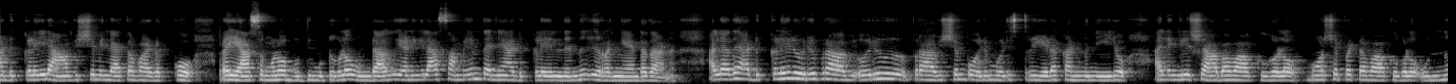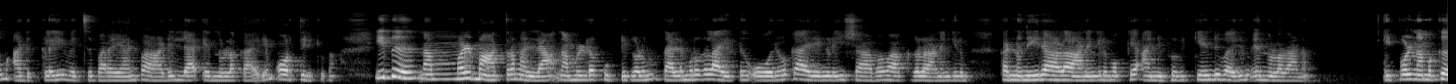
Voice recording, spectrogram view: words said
അടുക്കളയിൽ ആവശ്യമില്ലാത്ത വഴക്കോ പ്രയാസങ്ങളോ ബുദ്ധിമുട്ടുകളോ ഉണ്ടാകുകയാണെങ്കിൽ ആ സമയം തന്നെ അടുക്കളയിൽ നിന്ന് ഇറങ്ങേണ്ടതാണ്. അല്ലാതെ അടുക്കളയിൽ ഒരു പ്രാവ ഒരു പ്രാവശ്യം പോലും ഒരു സ്ത്രീയുടെ കണ്ണുനീരോ അല്ലെങ്കിൽ ശാപവാക്കുകളോ മോശപ്പെട്ട വാക്കുകളോ ഒന്നും അടുക്കളയിൽ വെച്ച് പറയാൻ പാടില്ല എന്നുള്ള കാര്യം ഓർത്തിരിക്കുക. ഇത് നമ്മൾ മാത്രമല്ല നമ്മളുടെ കുട്ടികളും തലമുറകളായിട്ട് ഓരോ കാര്യങ്ങളും ഈ ശാപവാക്കുകളാണെങ്കിലും കണ്ണുനീരാളാണെങ്കിലും ഒക്കെ അനുഭവിക്കേണ്ടി വരും എന്നുള്ളതാണ്. ഇപ്പോൾ നമുക്ക്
